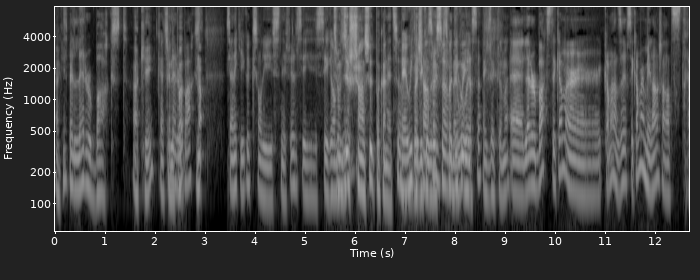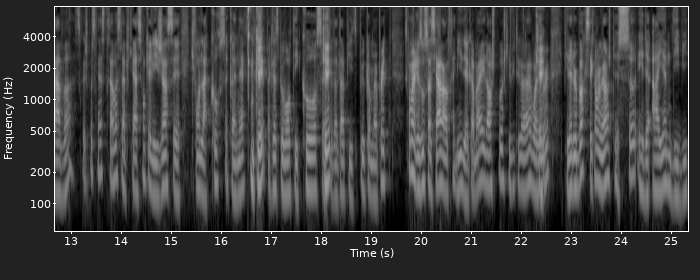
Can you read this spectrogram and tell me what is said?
OK. qui s'appelle Letterboxd. OK. Quand tu? Letterboxd, Non. S'il y en a qui écoutent qui sont des cinéphiles, c'est c'est comme Tu vas me dire, je suis chanceux de pas connaître ça. Ben oui, Tu vas t'es découvrir ça. tu vas Ben découvrir oui, ça. Exactement. Euh, Letterboxd, c'était comme un, comment dire, c'est comme un mélange entre Strava. Est-ce que je sais pas si Strava, c'est l'application que les gens se- qui font de la course se connectent. OK. Fait que là, tu peux voir tes courses, OK. euh, tata, puis tu peux comme un peu, c'est comme un réseau social entre amis de comme, hey, lâche pas, je t'ai vu, tu connais, whatever. OK. Puis Letterboxd, c'est comme un mélange de ça et de IMDb.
